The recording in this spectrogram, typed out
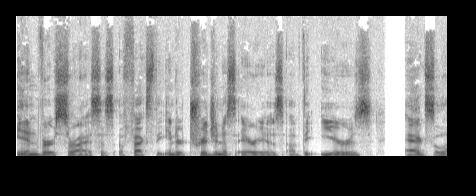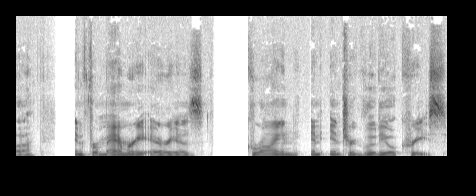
Inverse psoriasis affects the intertriginous areas of the ears, axilla, inframammary areas, groin, and intergluteal crease.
